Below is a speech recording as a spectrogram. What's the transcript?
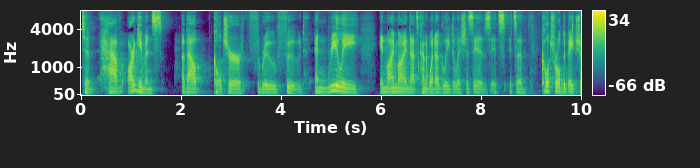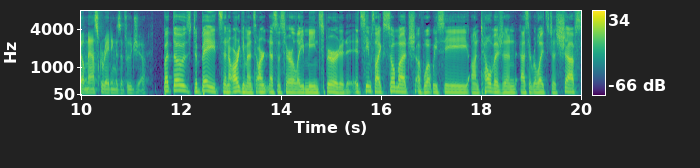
to have arguments about culture through food and really in my mind, that's kind of what Ugly Delicious is. It's it's a cultural debate show masquerading as a food show. But those debates and arguments aren't necessarily mean spirited. It seems like so much of what we see on television as it relates to chefs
